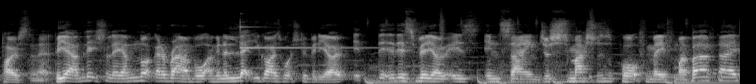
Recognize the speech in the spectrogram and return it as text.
posting it. But yeah, I'm literally, I'm not gonna ramble. I'm gonna let you guys watch the video. It, this video is insane. Just smash the support for me for my birthday.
